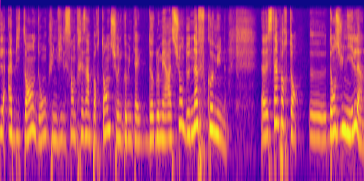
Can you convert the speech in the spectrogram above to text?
000 habitants, donc une ville-centre très importante sur une communauté d'agglomération de 9 communes. Euh, c'est important, dans une île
